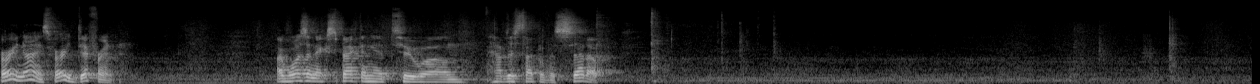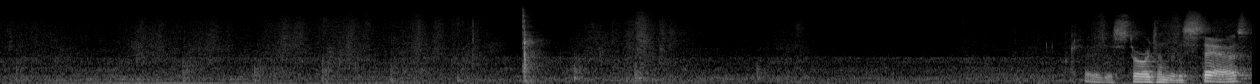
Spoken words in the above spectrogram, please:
Very nice, very different. I wasn't expecting it to um, have this type of a setup. There's a storage under the stairs.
